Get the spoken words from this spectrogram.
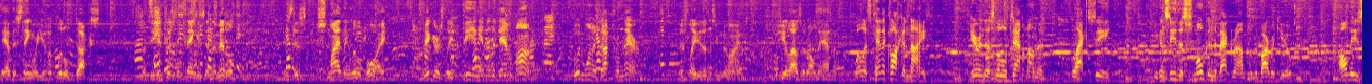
They have this thing where you hook little ducks. But the interesting thing is in the middle is this smiling little boy vigorously peeing into the damn pond. Who'd want a duck from there? This lady doesn't seem to mind. She allows it all to happen. Well, it's 10 o'clock at night here in this little town on the Black Sea. You can see the smoke in the background from the barbecue. All these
